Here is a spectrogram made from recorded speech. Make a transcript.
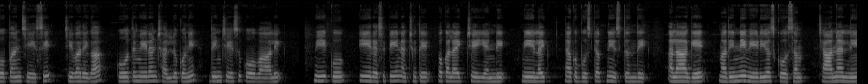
ఓపెన్ చేసి చివరిగా కొత్తిమీరను చల్లుకొని దించేసుకోవాలి మీకు ఈ రెసిపీ నచ్చితే ఒక లైక్ చేయండి. మీ లైక్ నాకు బూస్టప్ని ఇస్తుంది. అలాగే మరిన్ని వీడియోస్ కోసం ఛానల్ని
